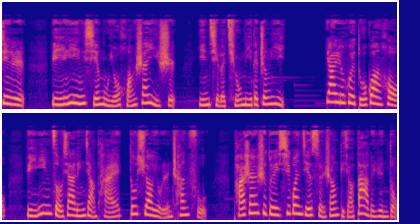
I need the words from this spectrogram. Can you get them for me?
近日，李盈莹携母游黄山一事引起了球迷的争议。亚运会夺冠后，李盈莹走下领奖台都需要有人搀扶。爬山是对膝关节损伤比较大的运动，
